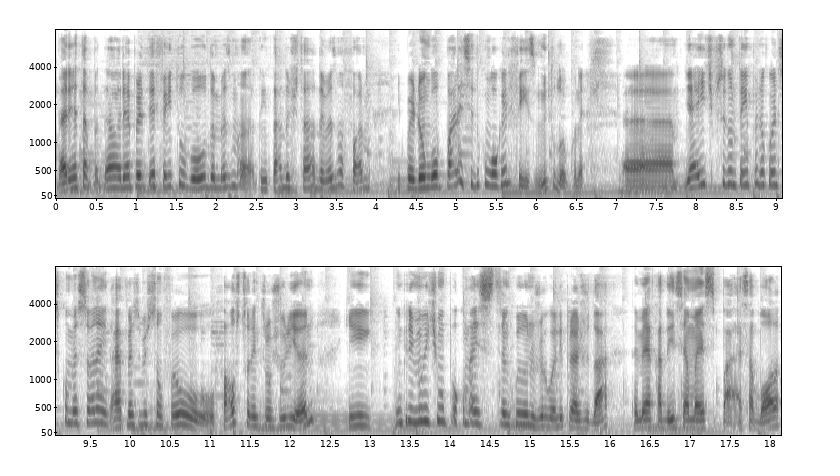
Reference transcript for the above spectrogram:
daria, daria para ter feito o gol da mesma, tentado chutar da mesma forma e perdeu um gol parecido com o gol que ele fez, muito louco, né? Uh, e aí, tipo, segundo tempo, quando a começou, né? A primeira substituição foi o, o Fausto, né, entrou o Juliano, que imprimiu um ritmo um pouco mais tranquilo no jogo ali para ajudar, também a cadência mais essa bola.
